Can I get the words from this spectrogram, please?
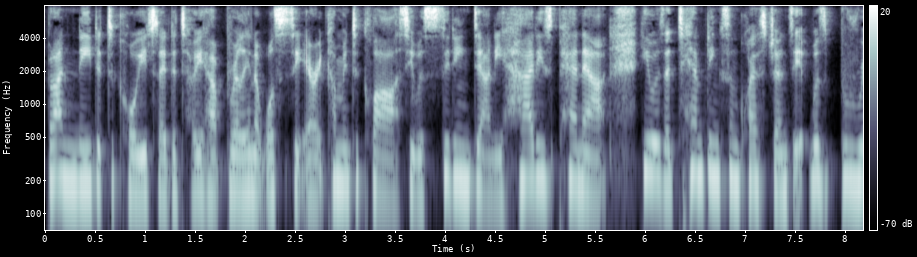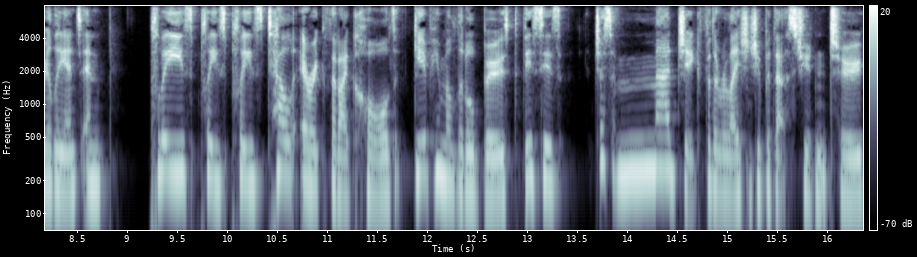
but I needed to call you today to tell you how brilliant it was to see Eric come into class. He was sitting down down. He had his pen out. He was attempting some questions. It was brilliant. And please, please, please tell Eric that I called. Give him a little boost. This is just magic for the relationship with that student too.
